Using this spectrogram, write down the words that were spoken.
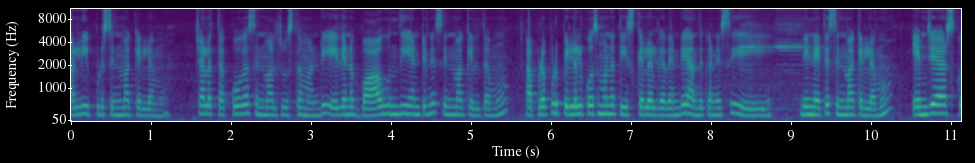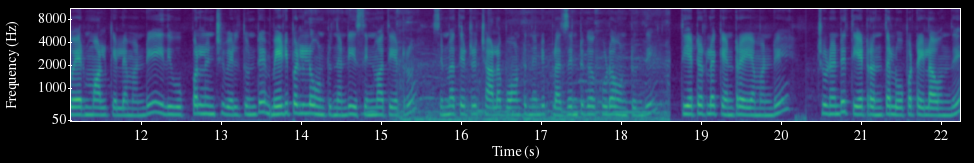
మళ్ళీ ఇప్పుడు సినిమాకి వెళ్ళాము. చాలా తక్కువగా సినిమాలు చూస్తామండి. ఏదైనా బాగుంది అంటేనే సినిమాకి వెళ్తాము. అప్పుడప్పుడు పిల్లల కోసమన్నా తీసుకెళ్ళాలి కదండి. అందుకనేసి నిన్నైతే సినిమాకి వెళ్ళాము. ఎంజేఆర్ స్క్వేర్ మాల్కి వెళ్ళామండి. ఇది ఉప్పల్ నుంచి వెళ్తుంటే మేడిపల్లిలో ఉంటుందండి ఈ సినిమా థియేటర్. సినిమా థియేటర్ చాలా బాగుంటుందండి ప్లజెంట్గా కూడా ఉంటుంది. థియేటర్లోకి ఎంటర్ అయ్యామండి. చూడండి థియేటర్ అంతా లోపట ఇలా ఉంది.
